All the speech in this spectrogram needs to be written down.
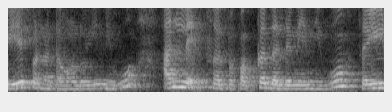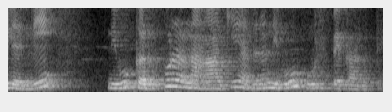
ಪೇಪರ್ನ ತಗೊಂಡೋಗಿ ನೀವು ಅಲ್ಲೇ ಸ್ವಲ್ಪ ಪಕ್ಕದಲ್ಲೇ ನೀವು ಸೈಡಲ್ಲಿ ನೀವು ಕರ್ಪೂರನ ಹಾಕಿ ಅದನ್ನು ನೀವು ಉರಿಸ್ಬೇಕಾಗುತ್ತೆ.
